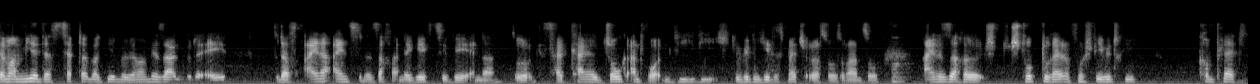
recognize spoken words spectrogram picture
wenn man mir das Zepter übergeben würde, wenn man mir sagen würde, ey, du darfst eine einzelne Sache an der GFCW ändern. So, es ist halt keine Joke-Antworten wie, wie ich gewinne jedes Match oder so, sondern so eine Sache strukturell und vom Spielbetrieb komplett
